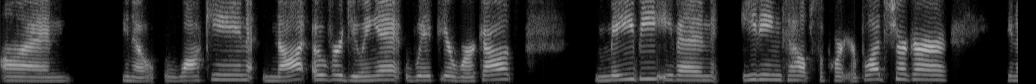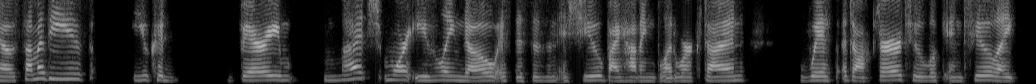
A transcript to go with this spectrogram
on, you know, walking, not overdoing it with your workouts, maybe even eating to help support your blood sugar. You know, some of these you could very much more easily know if this is an issue by having blood work done with a doctor to look into like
